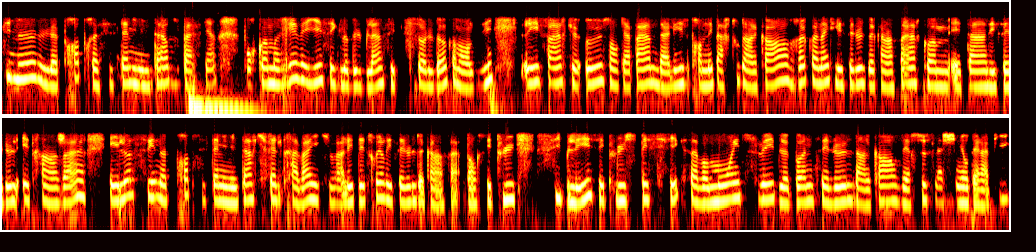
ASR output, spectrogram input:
stimule le propre système immunitaire du patient pour comme réveiller ses globules blancs, ses petits soldats, comme on dit, et faire que eux sont capables d'aller se promener partout dans le corps, reconnaître les cellules de cancer comme étant des cellules étrangères. Et là, c'est notre propre système immunitaire qui fait le travail et qui va aller détruire les cellules de cancer. Donc, c'est plus ciblé, c'est plus spécifique, ça va moins tuer de bonnes cellules dans le corps versus la chimiothérapie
